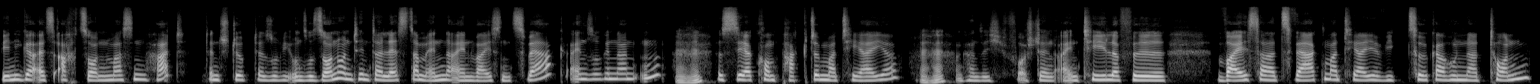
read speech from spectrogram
weniger als acht Sonnenmassen hat, dann stirbt er so wie unsere Sonne und hinterlässt am Ende einen weißen Zwerg, einen sogenannten. Mhm. Das ist sehr kompakte Materie. Mhm. Man kann sich vorstellen, ein Teelöffel weißer Zwergmaterie wiegt circa 100 Tonnen.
